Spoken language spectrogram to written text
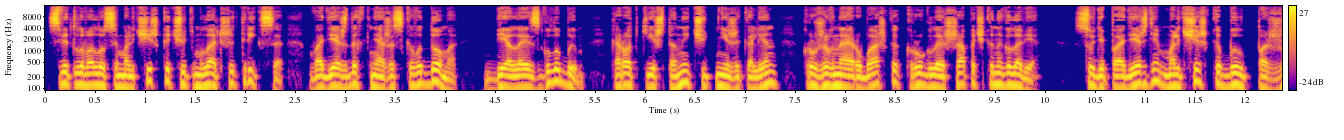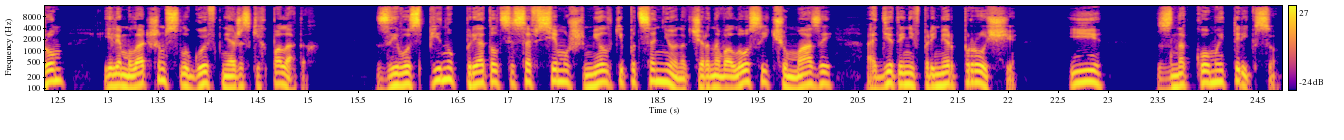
светловолосый мальчишка чуть младше Трикса в одеждах княжеского дома, белая с голубым, короткие штаны чуть ниже колен, кружевная рубашка, круглая шапочка на голове. Судя по одежде, мальчишка был пажом или младшим слугой в княжеских палатах. За его спину прятался совсем уж мелкий пацаненок, черноволосый, чумазый, одетый не в пример проще, и знакомый Триксу.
